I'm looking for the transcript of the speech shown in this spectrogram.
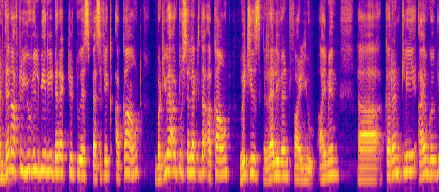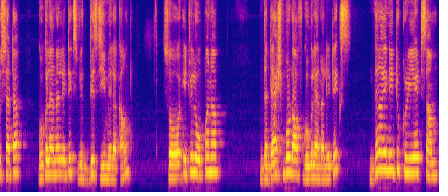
and then after you will be redirected to a specific account but you have to select the account which is relevant for you. I mean uh, currently i am going to set up google analytics with this gmail account. So it will open up the dashboard of google analytics. Then i need to create some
